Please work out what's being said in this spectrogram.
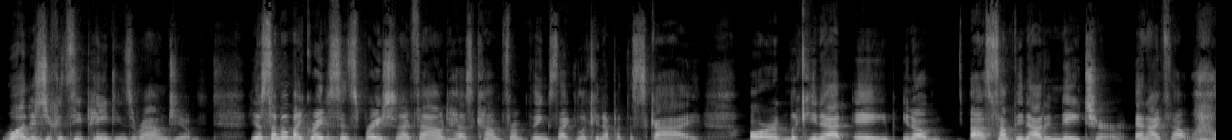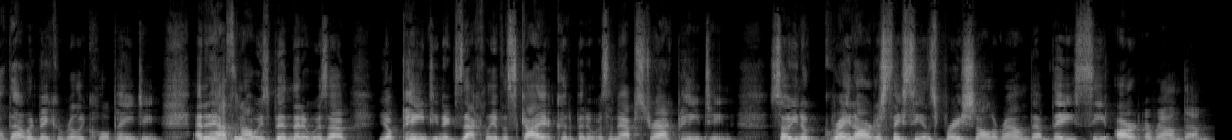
One is you can see paintings around you. You know, some of my greatest inspiration I found has come from things like looking up at the sky or looking at a, you know, uh, something out in nature. And I thought, wow, that would make a really cool painting. And it hasn't always been that it was a, you know, painting exactly of the sky. It could have been, it was an abstract painting. So, you know, great artists, they see inspiration all around them. They see art around them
